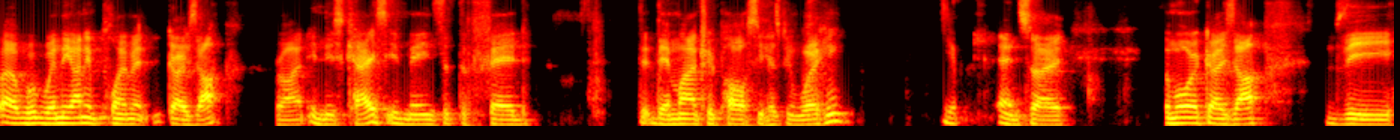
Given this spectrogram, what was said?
uh, when the unemployment goes up, right? In this case, it means that the Fed, their monetary policy has been working. Yep. And so, the more it goes up, the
